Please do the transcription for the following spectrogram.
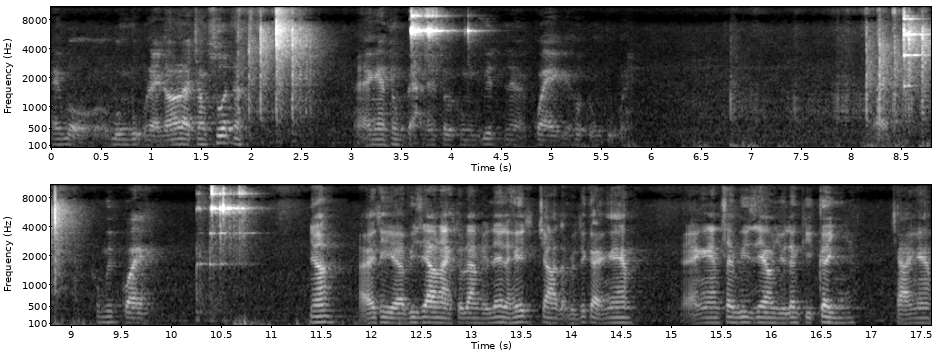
Cái bộ bung vụ này nó là trong suốt rồi. Đấy, anh em thông cảm nên tôi không biết quay cái hột bông vụ này. Đấy, không biết quay. Nhá Đấy thì ờ, video này tôi làm đến đây là hết. Chào tạm biệt tất cả anh em. Đấy, anh em xem video nhớ đăng ký kênh nhé. chào anh em.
